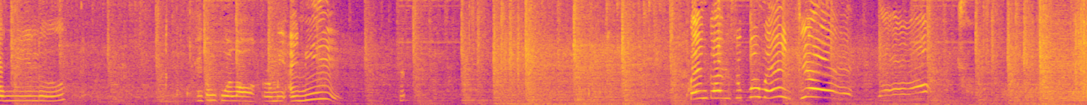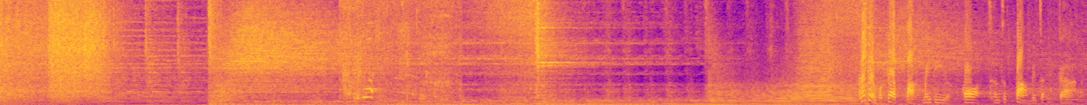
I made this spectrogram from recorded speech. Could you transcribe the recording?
รงนี้หรือ ไม่ต้องกลัวหรอกเรามีไอ้นี่เป็นกันซุปเปอร์แมนเย้ดอถ้าเกิดว่าแกปากไม่ดีแล้วก็ฉันจะตามไปจัดการ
